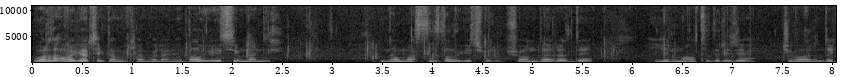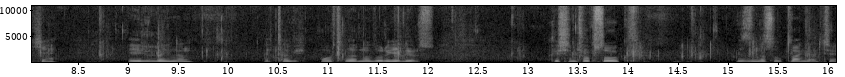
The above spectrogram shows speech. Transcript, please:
Bu arada hava gerçekten mükemmel. Hani dalga geçtiğimden değil. İnanmazsınız dalga geçmiyorum. Şu anda herhalde 26 derece civarında ki Eylül ayının e tabi ortalarına doğru geliyoruz. Kışın çok soğuk. Yazın da soğuk lan gerçi.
